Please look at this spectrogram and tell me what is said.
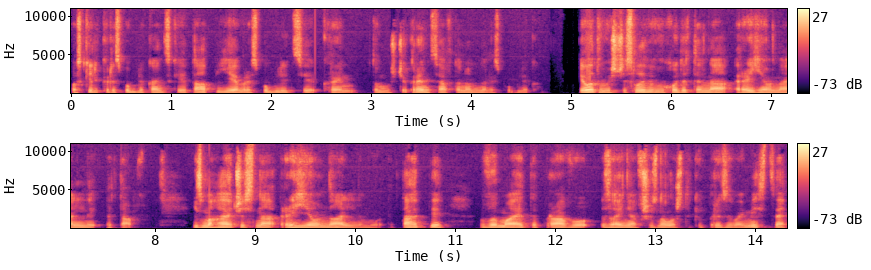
оскільки республіканський етап є в Республіці Крим, тому що Крим це автономна республіка. І от ви щасливі виходите на регіональний етап. І змагаючись на регіональному етапі, ви маєте право, зайнявши знову ж таки призове місце,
